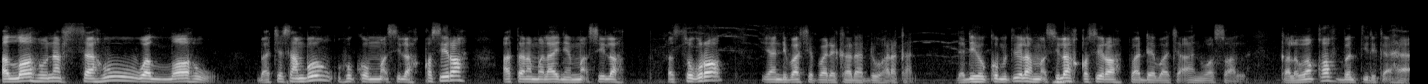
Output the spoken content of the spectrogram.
Allahu nafsahu wallahu. Baca sambung, hukum maksilah qasirah atau nama lainnya maksilah sugra yang dibaca pada kadar dua harakat. Jadi hukum itu ialah maksilah qasirah pada bacaan wasal. Kalau waqaf berhenti dekat ha.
